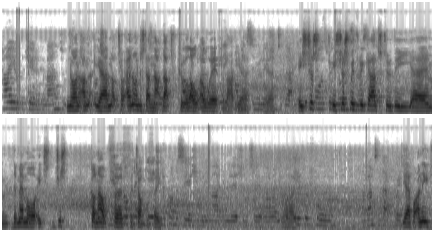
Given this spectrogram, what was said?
higher up the chain of command. No, I'm, I'm yeah, I'm not. I I understand so that. That's cool. I'll, I'll wait for that. Yeah, yeah. That. It's just, it's just with regards to the um, the memo. It's just gone out yeah, for photography. Right. I've answered that question. Yeah, but I need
